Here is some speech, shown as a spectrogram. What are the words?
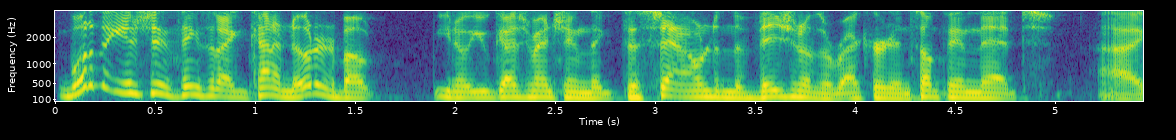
one of the interesting things that I kind of noted about you know, you guys mentioned like the sound and the vision of the record, and something that uh,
